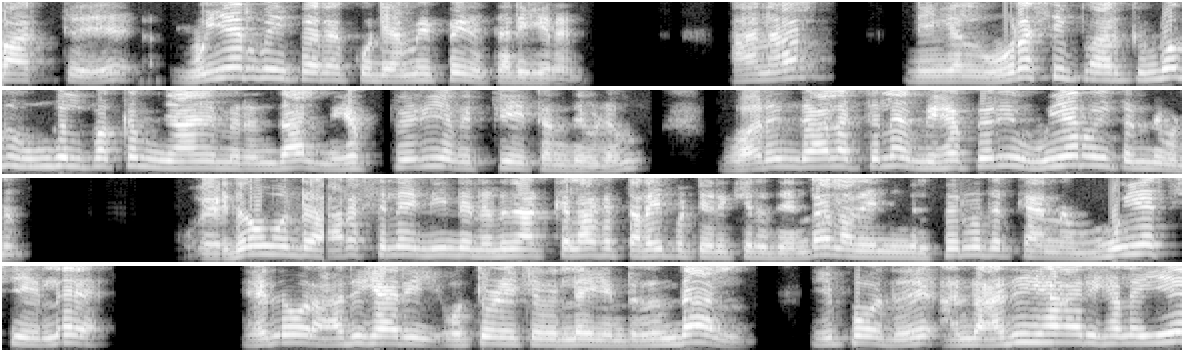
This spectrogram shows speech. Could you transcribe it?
பார்த்து உயர்வை பெறக்கூடிய அமைப்பை இது தருகிறது. ஆனால் நீங்கள் உரசி பார்க்கும்போது உங்கள் பக்கம் நியாயம் இருந்தால் மிகப்பெரிய வெற்றியை தந்துவிடும். வருங்காலத்துல மிகப்பெரிய உயர்வை தந்துவிடும். ஏதோ ஒன்று அரசிலே நீண்ட நெடுநாட்களாக தடைப்பட்டு இருக்கிறது என்றால் அதை நீங்கள் பெறுவதற்கான முயற்சியில ஏதோ ஒரு அதிகாரி ஒத்துழைக்கவில்லை என்றிருந்தால் இப்போது அந்த அதிகாரிகளையே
